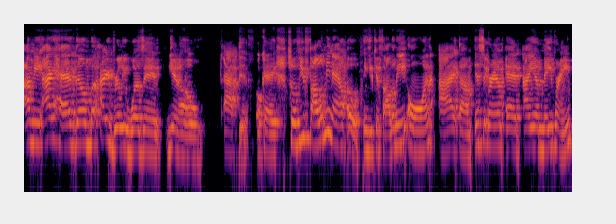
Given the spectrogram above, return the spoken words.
I mean, I had them, but I really wasn't, you know, active. Okay. So if you follow me now, oh, and you can follow me on I um Instagram at I am Nay Rain.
